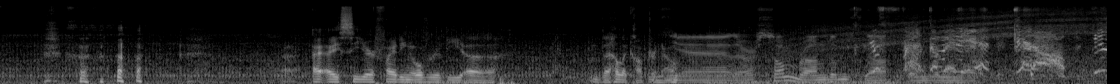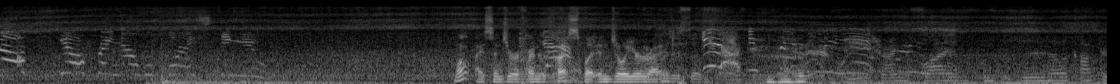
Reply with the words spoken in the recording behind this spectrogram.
I, I see you're fighting over the uh the helicopter now. Yeah, there are some random stuff. I'm gonna- Get off! Get off! Get off right now before I sting you! Well, I sent you a friend request, but enjoy your ride. Get off! Are you trying to fly your helicopter?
